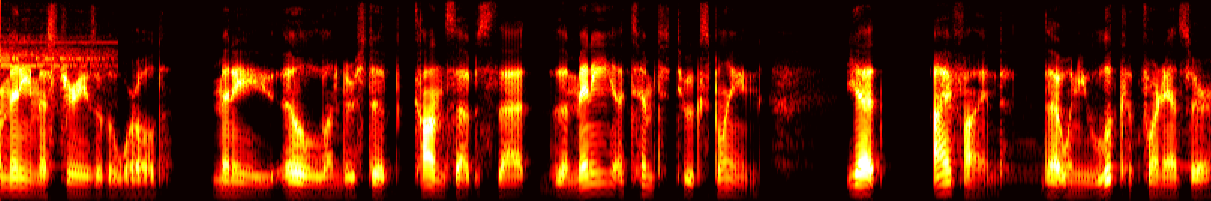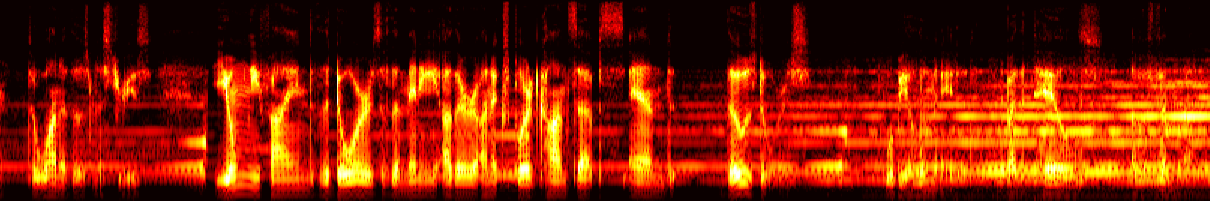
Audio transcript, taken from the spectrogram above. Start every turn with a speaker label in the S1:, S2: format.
S1: Are many mysteries of the world, many ill understood concepts that the many attempt to explain. Yet, I find that when you look for an answer to one of those mysteries, you only find the doors of the many other unexplored concepts, and those doors will be illuminated by the tales of ephemera.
